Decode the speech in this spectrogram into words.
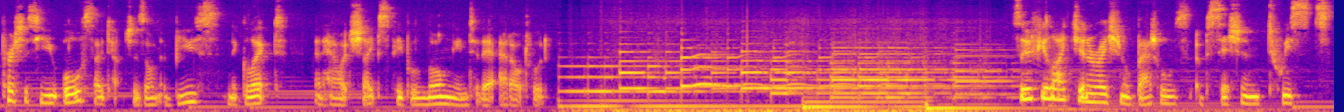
Precious You also touches on abuse, neglect, and how it shapes people long into their adulthood. So, if you like generational battles, obsession, twists,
